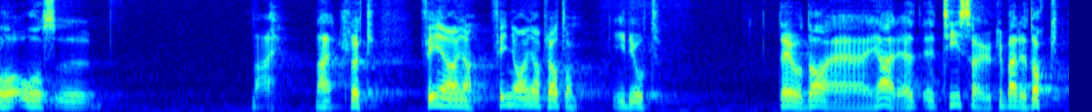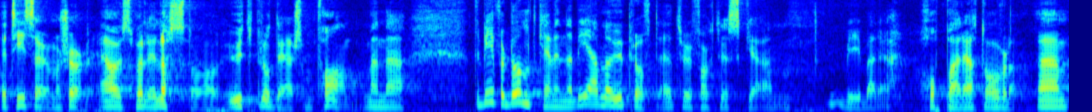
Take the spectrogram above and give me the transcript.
og, og, Nei. Nei, slutt. Finn noe annet. Finn noe annet å prate om. Idiot. Det er jo da jeg gjør. Jeg, jeg teaser jo ikke bare dere, jeg teaser jo meg sjøl. Jeg har jo selvfølgelig lyst til å utbrodere som faen, men uh, det blir for dumt, Kevin. Det blir jævla uproft. Jeg tror faktisk um, vi bare hopper rett over det. Um,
